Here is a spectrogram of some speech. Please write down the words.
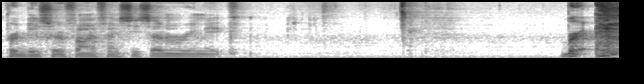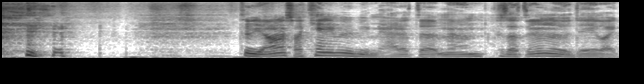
producer of Final Fantasy VII Remake. Bruh. to be honest, I can't even be mad at that, man. Because at the end of the day, like,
